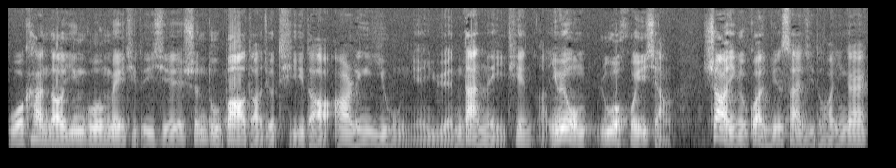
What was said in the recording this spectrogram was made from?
我看到英国媒体的一些深度报道，就提到二零一五年元旦那一天啊，因为我们如果回想上一个冠军赛季的话，应该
